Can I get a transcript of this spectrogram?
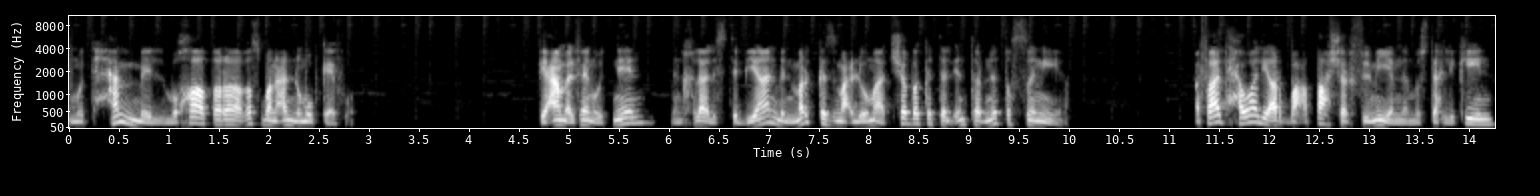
متحمل مخاطرة غصبا عنه مو بكيفه. في عام 2002 من خلال استبيان من مركز معلومات شبكة الإنترنت الصينية. أفاد حوالي 14% من المستهلكين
